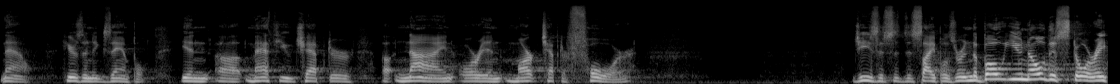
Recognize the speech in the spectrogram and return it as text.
Now, Here's an example. In uh, Matthew chapter uh, 9 or in Mark chapter 4, Jesus' disciples are in the boat. You know this story.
